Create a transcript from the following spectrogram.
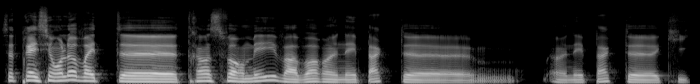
Cette pression-là va être transformée, va avoir un impact un impact euh, qui,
